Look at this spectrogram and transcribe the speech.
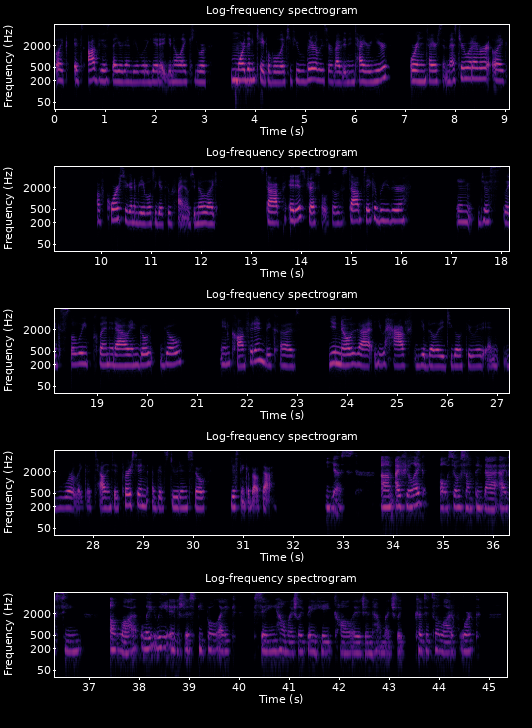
like it's obvious that you're going to be able to get it. You know, like you're more Mhm. than capable. Like if you literally survived an entire year or an entire semester, whatever, like of course you're going to be able to get through finals. You know, like stop. It is stressful. So stop, take a breather and just like slowly plan it out and go go in confident because you know that you have the ability to go through it and you are like a talented person, a good student. So just think about that. Yes. Um, I feel like also something that I've seen a lot lately is just people like saying how much like they hate college and how much like because it's a lot of work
